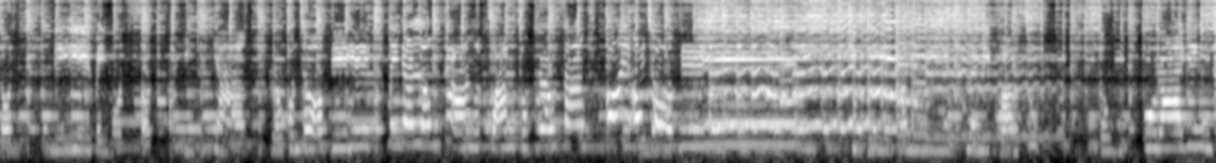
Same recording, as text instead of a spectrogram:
เลยสดดีไปหมดสดไปทุกอย่าง เราคนโชคดี ไม่เดินลงทางและความสุขเราสร้าง โอ้ยโอ้ยโชคดีคิดดีทำดีเลยมีความสุขสุขอุรายิ่งท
